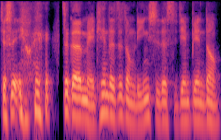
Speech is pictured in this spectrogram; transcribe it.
就是因为 这个每天的这种临时的时间变动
